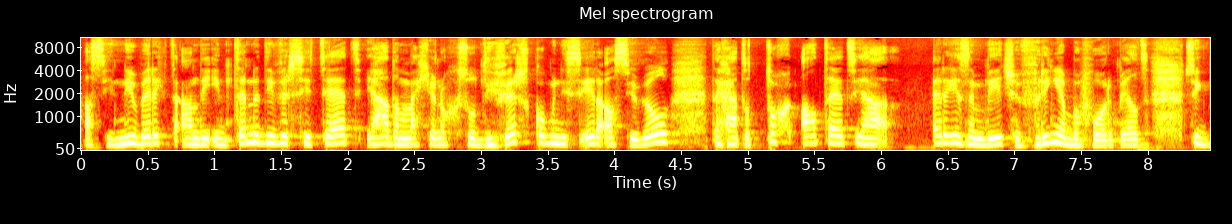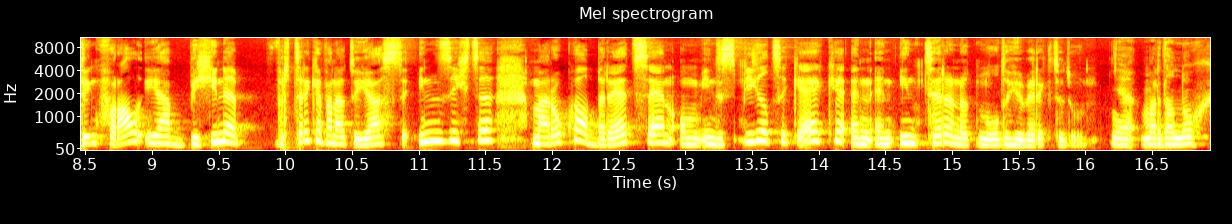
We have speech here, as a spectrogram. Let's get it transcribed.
als je nu werkt aan die interne diversiteit, ja, dan mag je nog zo divers communiceren als je wil. Dan gaat het toch altijd ja, ergens een beetje wringen, bijvoorbeeld. Dus ik denk vooral ja, beginnen vertrekken vanuit de juiste inzichten, maar ook wel bereid zijn om in de spiegel te kijken en, en intern het nodige werk te doen. Ja, maar dan nog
